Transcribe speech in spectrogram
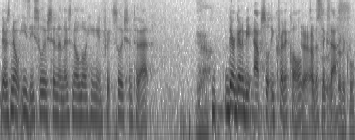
There's no easy solution and there's no low-hanging fruit solution to that. Yeah. They're going to be absolutely critical yeah, to absolutely the success. critical.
